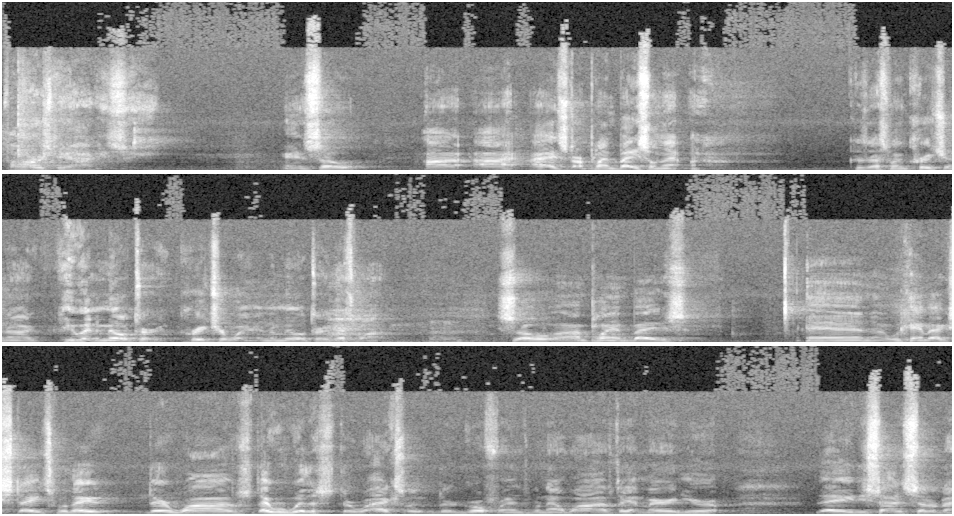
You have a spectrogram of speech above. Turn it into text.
far as the eye can see. And so I, I, I had to start playing bass on that one. Because that's when Creature and I, he went in the military. Creature went in the military, that's why. So uh, I'm playing bass. And uh, we came back to States where they, their wives, they were with us. They were actually, their girlfriends were now wives. They got married in Europe. They decided to settle down.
